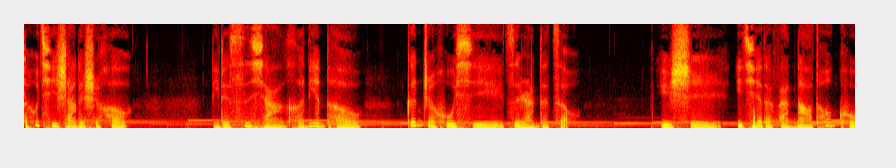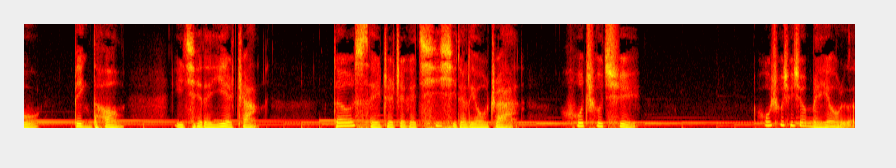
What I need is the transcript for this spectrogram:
吐气上的时候，你的思想和念头跟着呼吸自然的走，于是，一切的烦恼、痛苦、病痛，一切的业障，都随着这个气息的流转，呼出去，呼出去就没有了。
